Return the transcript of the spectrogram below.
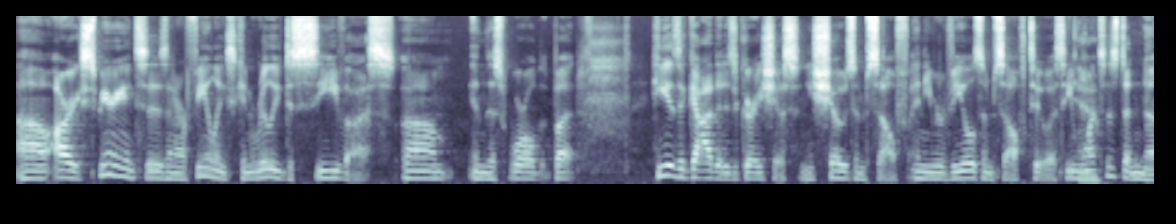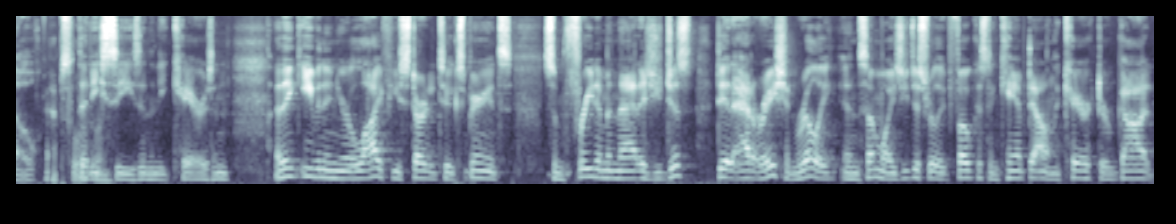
Uh, our experiences and our feelings can really deceive us um, in this world, but he is a God that is gracious and he shows himself and he reveals himself to us. He Yeah. wants us to know that he sees and that he cares. And I think even in your life, you started to experience some freedom in that as you just did adoration, really, in some ways. You just really focused and camped out on the character of God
